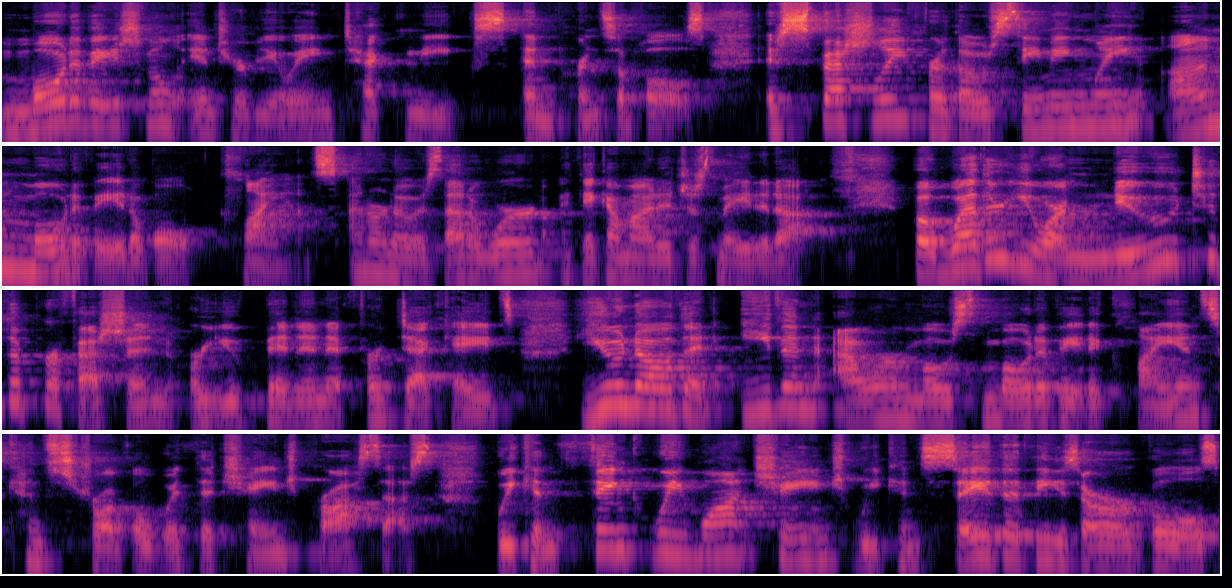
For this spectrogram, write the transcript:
motivational interviewing techniques and principles, especially for those seemingly unmotivatable clients. I don't know, is that a word? I think I might have just made it up. But whether you are new to the profession or you've been in it for decades, you know that even our most motivated clients can struggle with the change process. We can think we want change, we can say that these are our goals,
